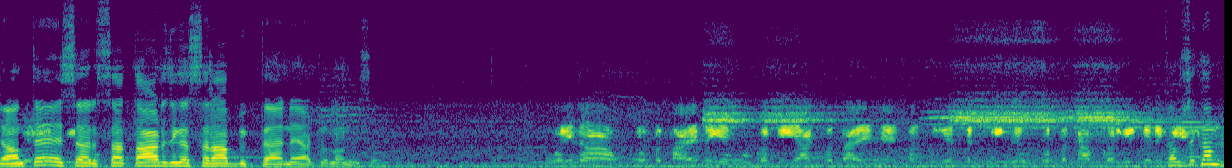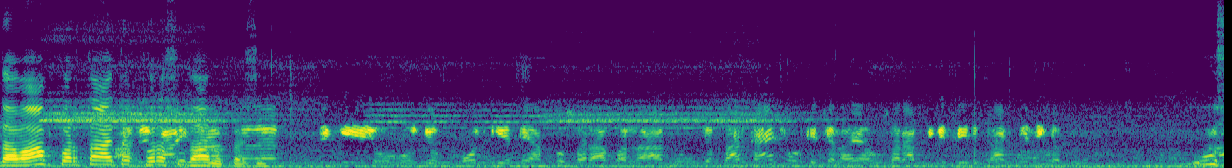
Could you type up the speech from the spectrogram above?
जानते हैं सर सात आठ जगह शराब बिकता है नया टोला में सर। कम से कम दबाव पड़ता है तब थोड़ा सुधार होता है सर। उस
